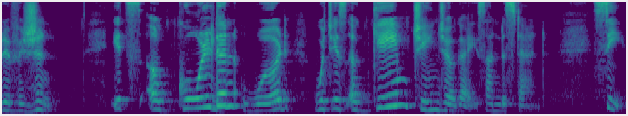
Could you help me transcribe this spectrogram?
revision. It's a golden word which is a game changer, guys. Understand? See,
